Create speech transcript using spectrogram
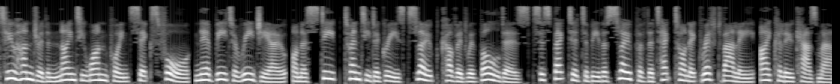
291.64 near Beta Regio on a steep 20 degrees slope covered with boulders, suspected to be the slope of the tectonic rift valley, Ikalu Chasma.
